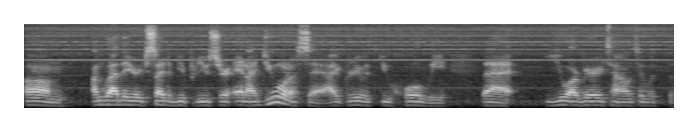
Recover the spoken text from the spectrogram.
Um, I'm glad that you're excited to be a producer, and I do want to say I agree with you wholly that you are very talented with the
